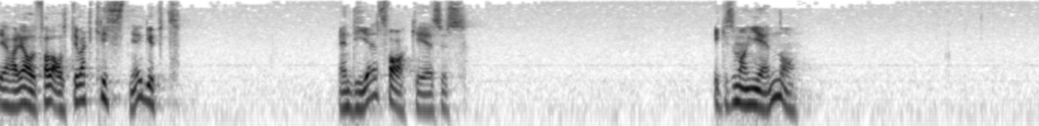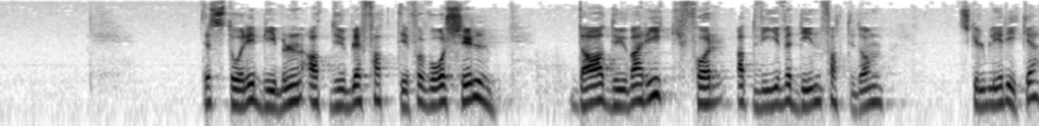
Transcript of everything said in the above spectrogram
Det har i alle fall alltid vært kristne i Egypt. Men de er svake, Jesus. Ikke så mange igjen nå. Det står i Bibelen at du ble fattig for vår skyld da du var rik, for at vi ved din fattigdom skulle bli rike.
